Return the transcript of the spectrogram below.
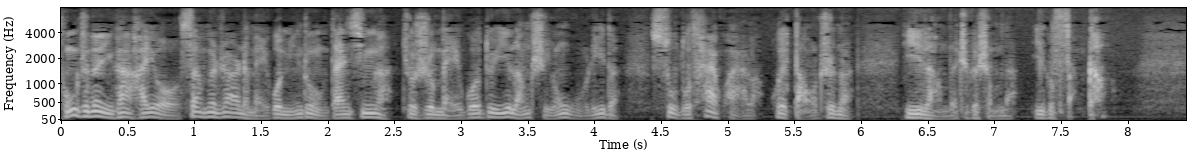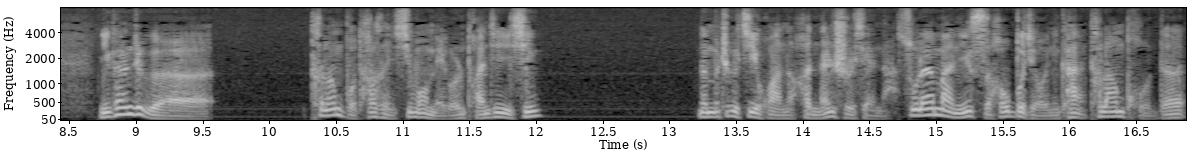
同时呢，你看还有三分之二的美国民众担心啊，就是美国对伊朗使用武力的速度太快了，会导致呢伊朗的这个什么呢一个反抗。你看这个特朗普他很希望美国人团结一心，那么这个计划呢很难实现的。苏莱曼尼死后不久，你看特朗普的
